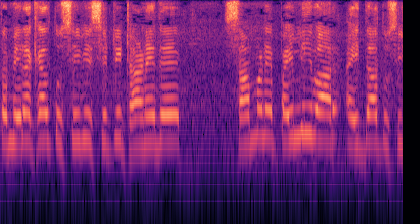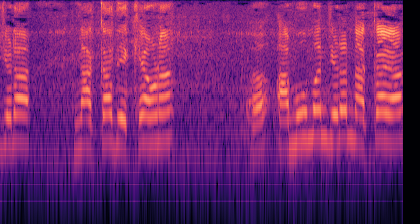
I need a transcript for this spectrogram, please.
ਤਾਂ ਮੇਰਾ ਖਿਆਲ ਤੁਸੀਂ ਵੀ ਸਿਟੀ ਥਾਣੇ ਦੇ ਸਾਹਮਣੇ ਪਹਿਲੀ ਵਾਰ ਐਦਾਂ ਤੁਸੀਂ ਜਿਹੜਾ ਨਾਕਾ ਦੇਖਿਆ ਹੋਣਾ। ਅ, ਅਮੂਮਨ ਜਿਹੜਾ ਨਾਕਾ ਆ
